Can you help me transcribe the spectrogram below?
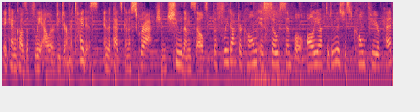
it can cause a flea allergy dermatitis, and the pet's gonna scratch and chew themselves. The Flea Doctor comb is so simple. All you have to do is just comb through your pet,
